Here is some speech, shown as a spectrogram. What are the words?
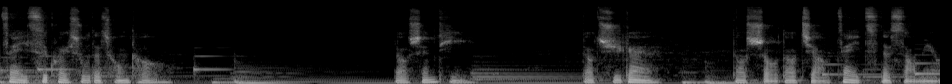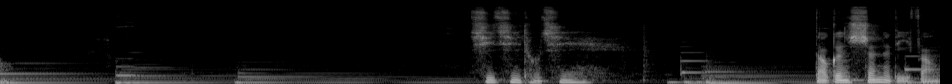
再一次快速的从头到身体，到躯干，到手，到脚，再一次的扫描。吸气，吐气，到更深的地方。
